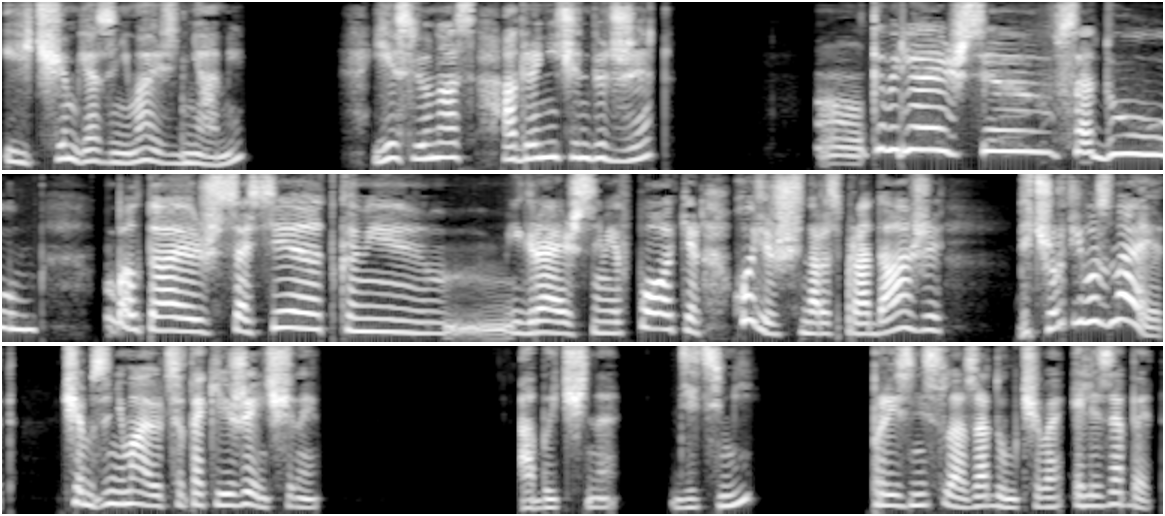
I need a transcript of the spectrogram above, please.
И чем я занимаюсь днями? Если у нас ограничен бюджет?» «Ковыряешься в саду, болтаешь с соседками, играешь с ними в покер, ходишь на распродажи. Да черт его знает, чем занимаются такие женщины!» «Обычно детьми?» — произнесла задумчиво Элизабет.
